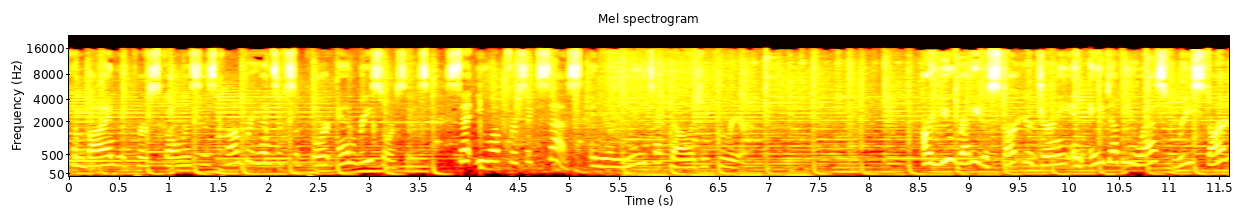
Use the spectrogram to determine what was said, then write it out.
combined with Per Scholas's comprehensive support and resources, set you up for success in your new technology career. Are you ready to start your journey in AWS Restart?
